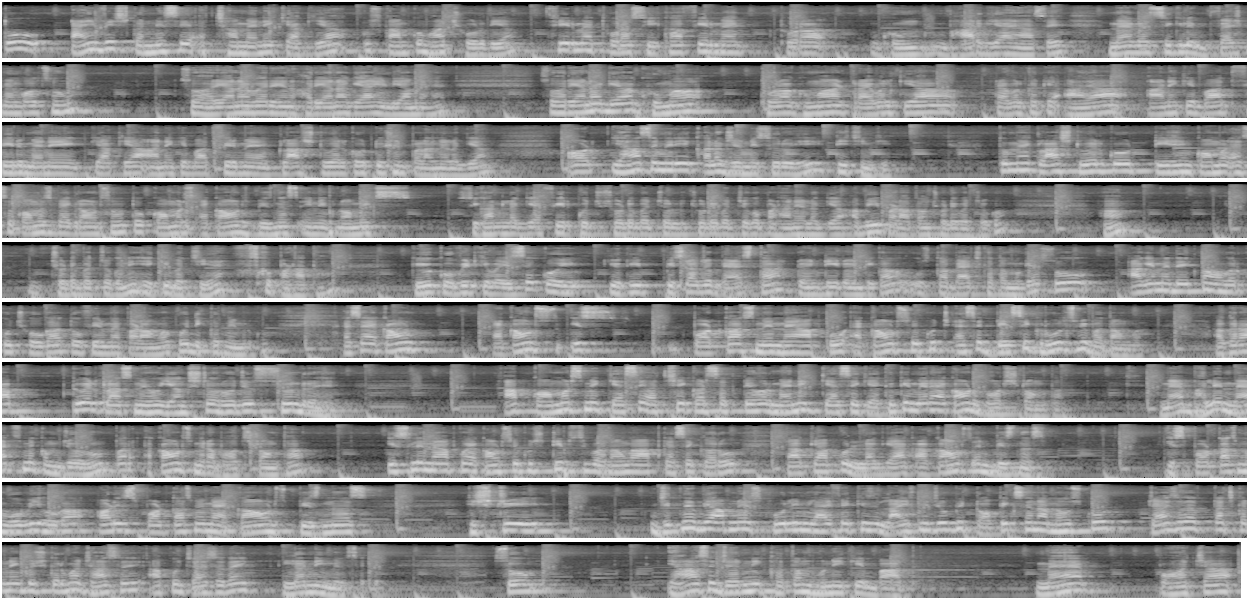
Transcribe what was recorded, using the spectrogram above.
तो टाइम वेस्ट करने से अच्छा मैंने क्या किया? उस काम को वहाँ छोड़ दिया। फिर मैं थोड़ा सीखा, फिर मैं थोड़ा घूम, बाहर गया यहाँ से। मैं बेसिकली वेस्ट बंगाल से हूँ। सो हरियाणा हरियाणा गया इंडिया में है। सो हरियाणा गया, घूमा, थोड़ा घूमा ट्रैवल किया ट्रैवल करके आया। आने के बाद फिर मैंने क्या किया? आने के बाद फिर मैं क्लास ट्वेल्व को ट्यूशन पढ़ाने लग गया। और यहाँ से मेरी एक अलग जर्नी शुरू हुई टीचिंग की। तो मैं क्लास ट्वेल्व को टीचिंग कॉमर्स ऐसे कॉमर्स बैकग्राउंड से हूँ तो commerce accounts business in economics सिखाने लग गया। फिर कुछ छोटे बच्चों छोटे बच्चों को पढ़ाने लग गया। अभी पढ़ाता हूँ छोटे बच्चों को। हाँ? छोटे बच्चों को नहीं, एक ही बच्ची है, उसको पढ़ाता हूँ। क्योंकि कोविड की वजह से कोई, क्योंकि पिछला जो बैच था ट्वेंटी ट्वेंटी का, उसका बैच ख़त्म हो गया। सो आगे मैं देखता हूँ, अगर कुछ होगा तो फिर मैं पढ़ाऊँगा, कोई दिक्कत नहीं मेरे को। ऐसे अकाउंट अकाउंट्स इस पॉडकास्ट में मैं आपको अकाउंट्स के कुछ ऐसे बेसिक रूल्स भी बताऊँगा। अगर आप ट्वेल्थ क्लास में हो यंगस्टर हो, जो सुन रहे हैं, आप कॉमर्स में कैसे अच्छे कर सकते हो और मैंने कैसे किया? क्योंकि मेरा अकाउंट बहुत स्ट्रांग था। मैं भले मैथ्स में कमज़ोर हूँ, पर अकाउंट्स मेरा बहुत स्ट्रांग था। इसलिए मैं आपको अकाउंट से कुछ टिप्स भी बताऊँगा आप कैसे करो ताकि आपको लग लगे अकाउंट्स एंड बिज़नेस इस पॉडकास्ट में वो भी होगा और इस पॉडकास्ट में मैं अकाउंट्स बिज़नेस हिस्ट्री जितने भी आपने स्कूलिंग लाइफ है किसी लाइफ में जो भी टॉपिक्स हैं ना मैं उसको ज़्यादा से ज़्यादा टच करने की कोशिश करूँगा जहाँ से आपको ज़्यादा से ज़्यादा लर्निंग मिल सके। सो so, यहाँ से जर्नी ख़त्म होने के बाद मैं पहुँचा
